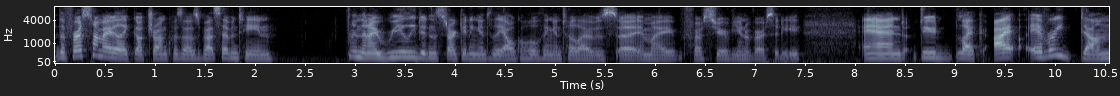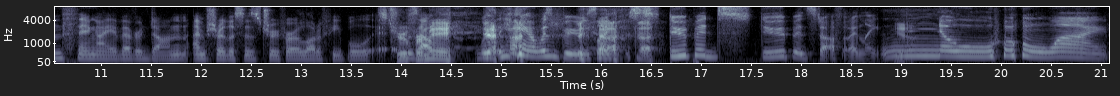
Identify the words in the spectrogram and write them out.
The first time I like got drunk was I was about seventeen, and then I really didn't start getting into the alcohol thing until I was uh, in my first year of university. And dude, like I, every dumb thing I have ever done, I'm sure this is true for a lot of people. It's true for al- me. was, yeah. yeah, it was booze. Like stupid, stupid stuff that I'm like, Yeah. no, why?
